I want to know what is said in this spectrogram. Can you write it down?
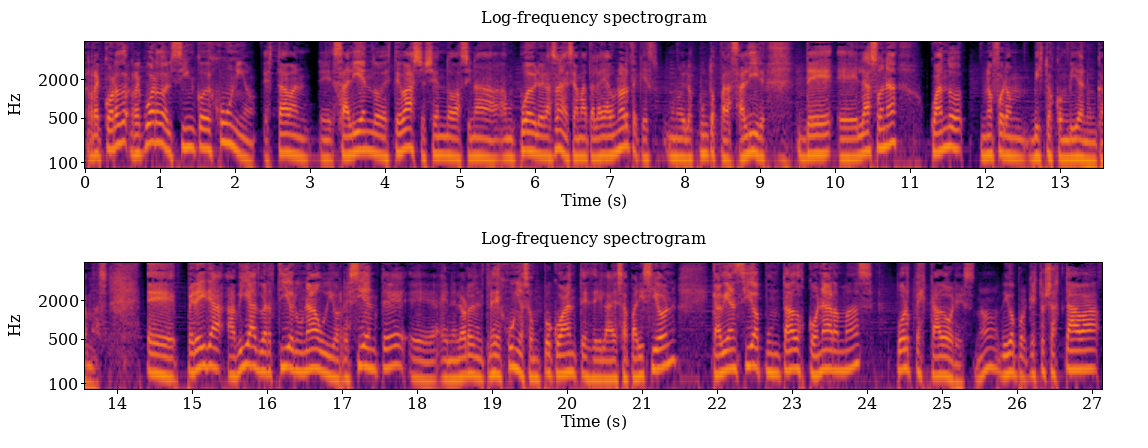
recuerdo, recuerdo el 5 de junio, estaban eh, saliendo de este valle, yendo hacia una- a un pueblo de la zona que se llama Atalaya del Norte, que es uno de los puntos para salir de eh, la zona, cuando no fueron vistos con vida nunca más. Eh, Pereira había advertido en un audio reciente, eh, en el orden del 3 de junio, o sea, un poco antes de la desaparición, que habían sido apuntados con armas por pescadores, ¿no? Digo porque esto ya estaba,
